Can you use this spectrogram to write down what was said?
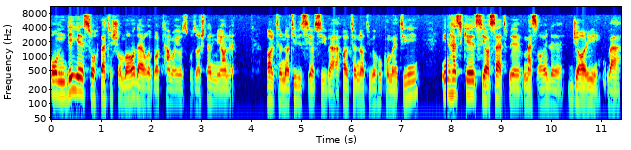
عمده صحبت شما در واقع با تمایز گذاشتن میان آلترناتیو سیاسی و آلترناتیو حکومتی این هست که سیاست به مسائل جاری و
